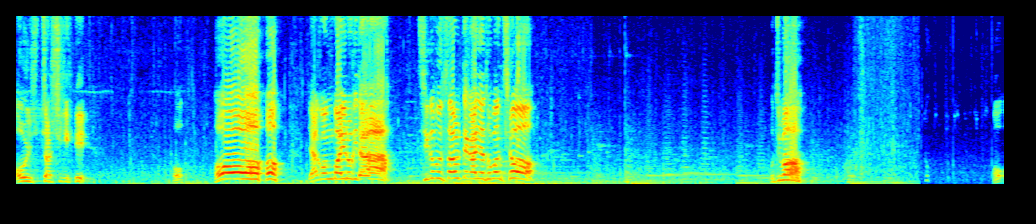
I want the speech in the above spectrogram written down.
어이 자식이. 어? 어! 야광 바이록이다. 지금은 싸울 때가 아니야. 도망쳐. 오지 마. 어?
